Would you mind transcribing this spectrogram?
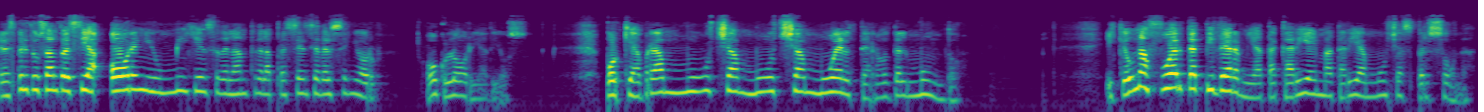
El Espíritu Santo decía, oren y humíllense delante de la presencia del Señor. Oh, gloria a Dios. Porque habrá mucha, mucha muerte alrededor del mundo. Y que una fuerte epidemia atacaría y mataría a muchas personas.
